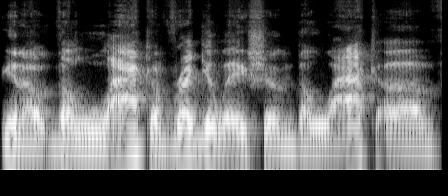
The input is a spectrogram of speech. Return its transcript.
you know the lack of regulation the lack of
